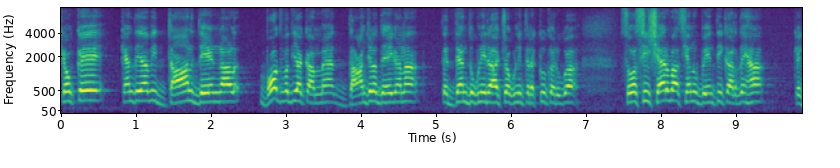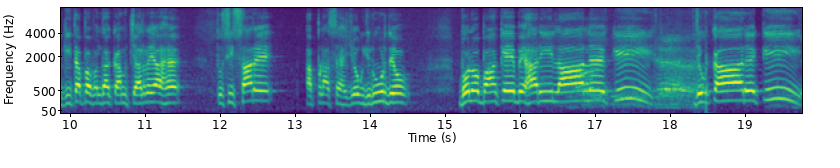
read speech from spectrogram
ਕਿਉਂਕਿ ਕਹਿੰਦੇ ਆ ਵੀ ਦਾਨ ਦੇਣ ਨਾਲ ਬਹੁਤ ਵਧੀਆ ਕੰਮ ਹੈ। ਦਾਨ ਜਿਹੜਾ ਦੇਗਾ ਨਾ, ਤੇ ਦਿਨ ਦੁਗਣੀ, ਰਾਤ ਚੌਗਣੀ ਤਰੱਕੀ ਕਰੂਗਾ। ਸੋ ਅਸੀਂ ਸ਼ਹਿਰ ਵਾਸੀਆਂ ਨੂੰ ਬੇਨਤੀ ਕਰਦੇ ਹਾਂ ਕਿ ਗੀਤਾ ਭਵਨ ਦਾ ਕੰਮ ਚੱਲ ਰਿਹਾ ਹੈ। ਤੁਸੀਂ ਸਾਰੇ ਆਪਣਾ ਸਹਿਯੋਗ ਜ਼ਰੂਰ ਦਿਓ। ਬੋਲੋ ਬਾਂਕੇ ਬਿਹਾਰੀ ਲਾਲ ਕੀ? ਜੁਗਕਾਰ ਕੀ?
